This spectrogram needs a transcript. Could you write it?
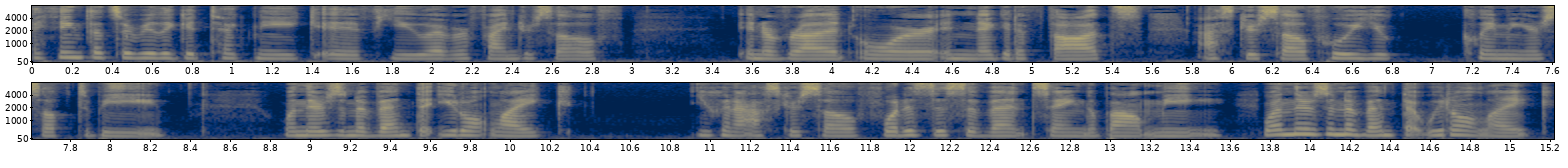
I think that's a really good technique if you ever find yourself in a rut or in negative thoughts. Ask yourself, who are you claiming yourself to be? When there's an event that you don't like, you can ask yourself, what is this event saying about me? When there's an event that we don't like,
